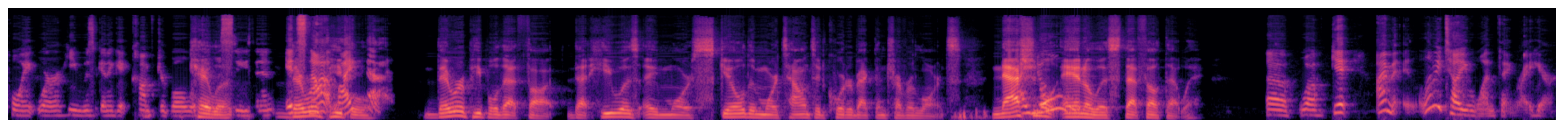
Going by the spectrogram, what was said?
point where he was going to get comfortable with Kayla, the season. It's not people, like that. There were people that thought that he was a more skilled and more talented quarterback than Trevor Lawrence. National analysts that felt that way. Uh, well, get I'm. Let me tell you one thing right here.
